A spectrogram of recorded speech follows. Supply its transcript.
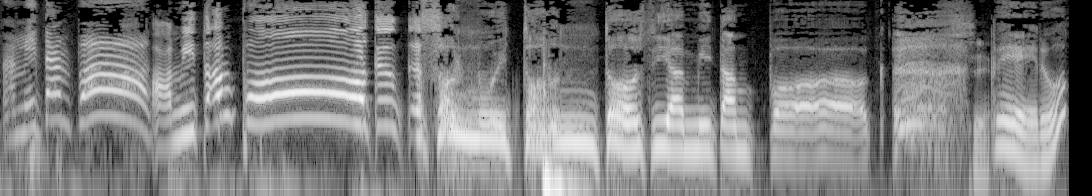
A mí tampoco. A mí tampoco, que- que son muy tontos y a mí tampoco. Sí. Pero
